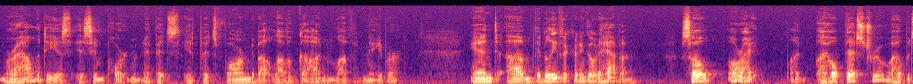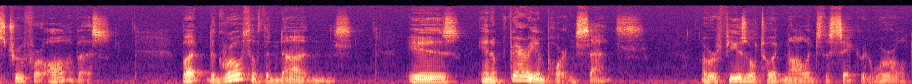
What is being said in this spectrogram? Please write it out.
morality is, is important if it's if it's formed about love of God and love of neighbor, and um, they believe they're going to go to heaven. So, all right, I, I hope that's true. I hope it's true for all of us. But the growth of the nones is, in a very important sense, a refusal to acknowledge the sacred world.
